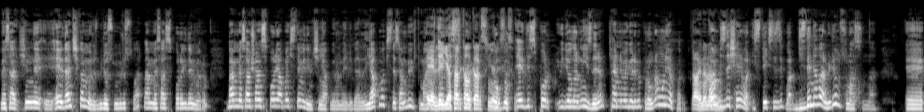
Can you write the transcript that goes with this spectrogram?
Mesela şimdi e, evden çıkamıyoruz biliyorsun virüs var. Ben mesela spora gidemiyorum. Ben mesela şu an spor yapmak istemediğim için yapmıyorum belli bir yerde. Yapmak istesem büyük ihtimalle Evde yatar kalkarsın yani Yok yok istesen. evde spor videolarını izlerim. Kendime göre bir program onu yaparım. Aynen Ama öyle. bizde şey var isteksizlik var. Bizde ne var biliyor musun aslında? Ee,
